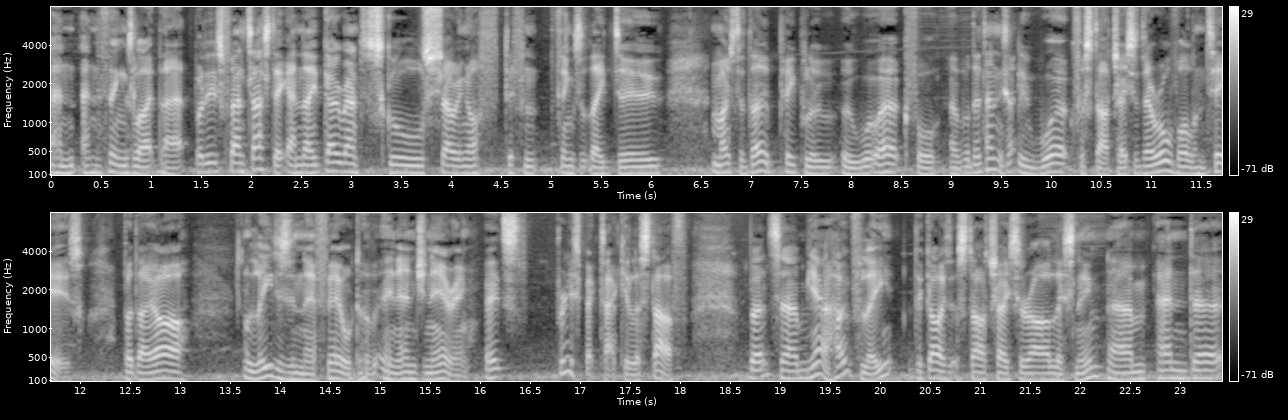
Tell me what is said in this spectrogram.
And, and things like that, but it's fantastic. And they go around to schools showing off different things that they do. Most of the people who, who work for, uh, well, they don't exactly work for Starchasers. They're all volunteers, but they are leaders in their field of, in engineering. It's pretty spectacular stuff. But um, yeah, hopefully the guys at Starchaser are listening. Um, and uh,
